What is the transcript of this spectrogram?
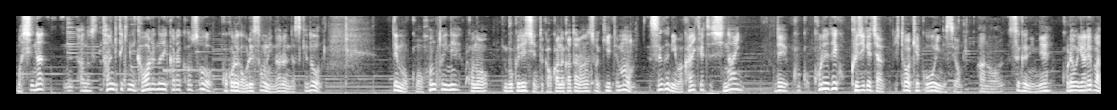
まあ、しなあの短期的に変わらないからこそ心が折れそうになるんですけどでもこう本当にねこの僕自身とか他の方の話を聞いてもすぐには解決しないでここれでくじけちゃう人は結構多いんですよ。あのすぐにねこれをやれば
